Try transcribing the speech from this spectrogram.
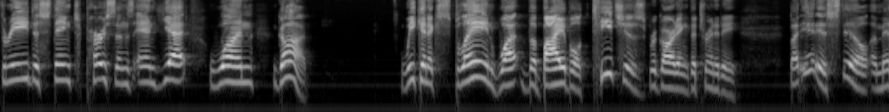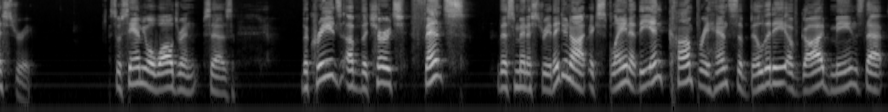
three distinct persons and yet one God? We can explain what the Bible teaches regarding the Trinity, but it is still a mystery. So Samuel Waldron says, the creeds of the church fence this ministry. They do not explain it. The incomprehensibility of God means that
